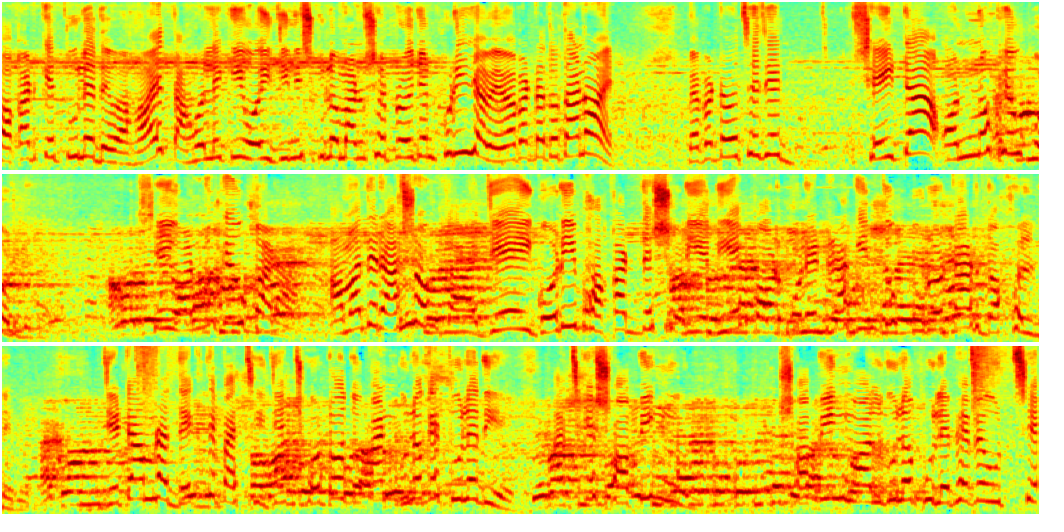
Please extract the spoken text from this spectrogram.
হকারকে তুলে দেওয়া হয়, তাহলে কি ওই জিনিসগুলো মানুষের প্রয়োজন ফুরিয়ে যাবে? ব্যাপারটা তো তা নয়। ব্যাপারটা হচ্ছে যে, সেইটা অন্য কেউ করবে সেই অন্য কেউ কারা? আমাদের আশঙ্কা যে এই গরিব হকারদের সরিয়ে দিয়ে কর্পোরেটরা কিন্তু পুরোটার দখল নেবে। যেটা আমরা দেখতে পাচ্ছি যে ছোট দোকানগুলোকে তুলে দিয়ে আজকে শপিং মল শপিং মলগুলো ফুলে ফেপে উঠছে।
